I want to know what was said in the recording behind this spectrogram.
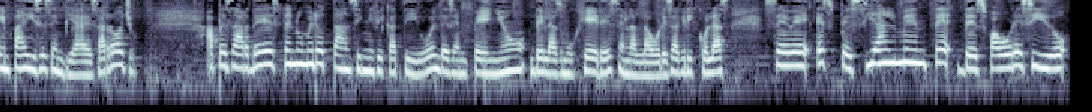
en países en vía de desarrollo. A pesar de este número tan significativo, el desempeño de las mujeres en las labores agrícolas se ve especialmente desfavorecido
